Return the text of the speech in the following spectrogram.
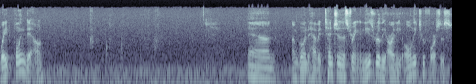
weight pulling down. And I'm going to have a tension in the string. And these really are the only two forces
